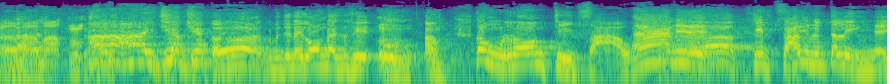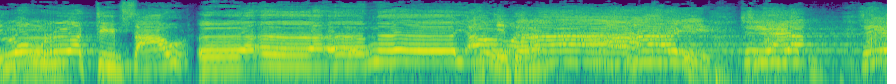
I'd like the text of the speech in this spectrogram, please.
เออมามาอ่าให้เชียบเชียบเออ มันจะได้ร้องได้สักทีอ้าวต้องร้องจีบสาว อ่านี่จีบสาวอย่าลืมตะลิ่งนี่ลงเรือจีบสาว เออเออเออเงยเอาจีบเธอนะ เชียบ เชีย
